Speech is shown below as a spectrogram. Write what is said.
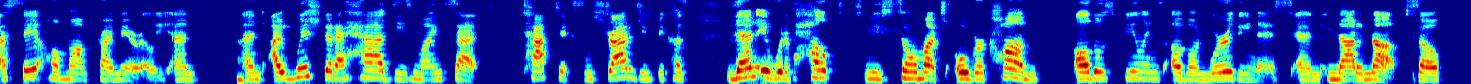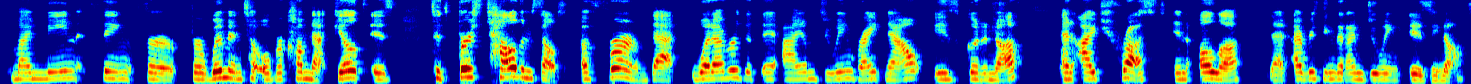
a stay-at-home mom primarily. And mm. and I wish that I had these mindset tactics and strategies because then it would have helped me so much overcome all those feelings of unworthiness and not enough. So my main thing for for women to overcome that guilt is to first tell themselves affirm that whatever that they, I am doing right now is good enough and I trust in Allah that everything that I'm doing is enough.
